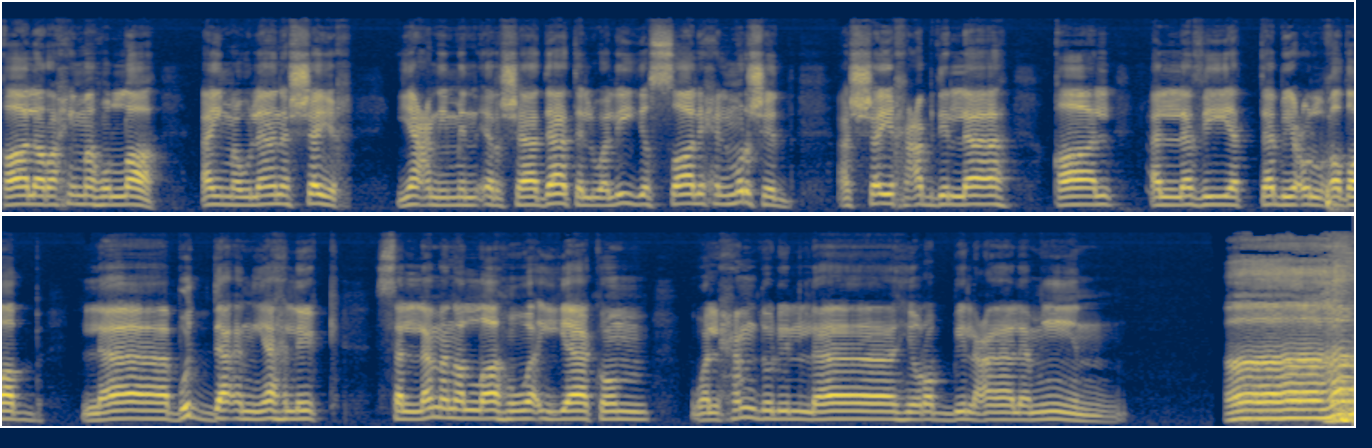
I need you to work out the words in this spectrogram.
قال رحمه الله أي مولانا الشيخ يعني من إرشادات الولي الصالح المرشد الشيخ عبد الله قال الذي يتبع الغضب لا بد أن يهلك. سلمنا الله وإياكم والحمد لله رب العالمين. Ah. Uh -huh.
